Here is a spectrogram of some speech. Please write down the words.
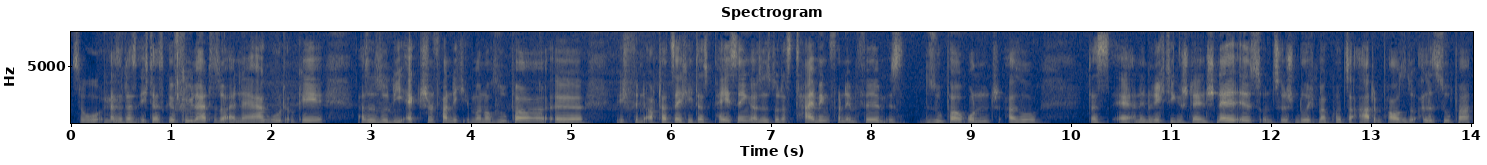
So, also dass ich das Gefühl hatte, so eine, ja gut, okay, also so die Action fand ich immer noch super. Äh, ich finde auch tatsächlich das Pacing, also so das Timing von dem Film ist super rund. Also dass er an den richtigen Stellen schnell ist und zwischendurch mal kurze Atempause, so alles super.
